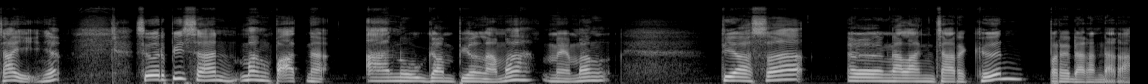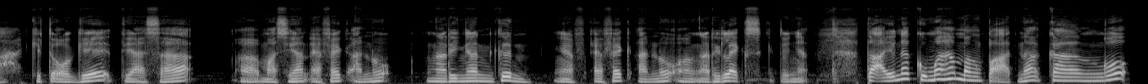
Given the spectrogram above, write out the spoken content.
cairnya seueur pisan manfaatna anu gampil nama memang tiasa eh, e, ngalancarkan peredaran darah. Gitu oge tiasa uh, masihan efek anu ngaringanken efek anu eh, uh, ngarileks gitunya. Tak ayeuna kumaha manfaatna kanggo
